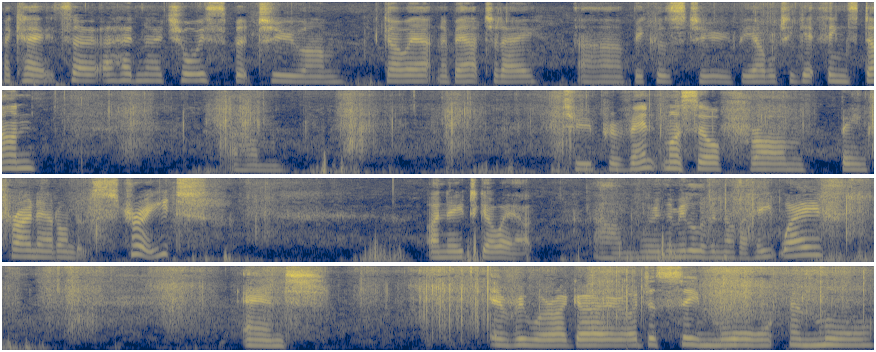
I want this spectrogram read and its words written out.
Okay, so I had no choice but to um, go out and about today uh, because to be able to get things done, um, to prevent myself from being thrown out onto the street, I need to go out. Um, we're in the middle of another heat wave, and everywhere I go, I just see more and more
